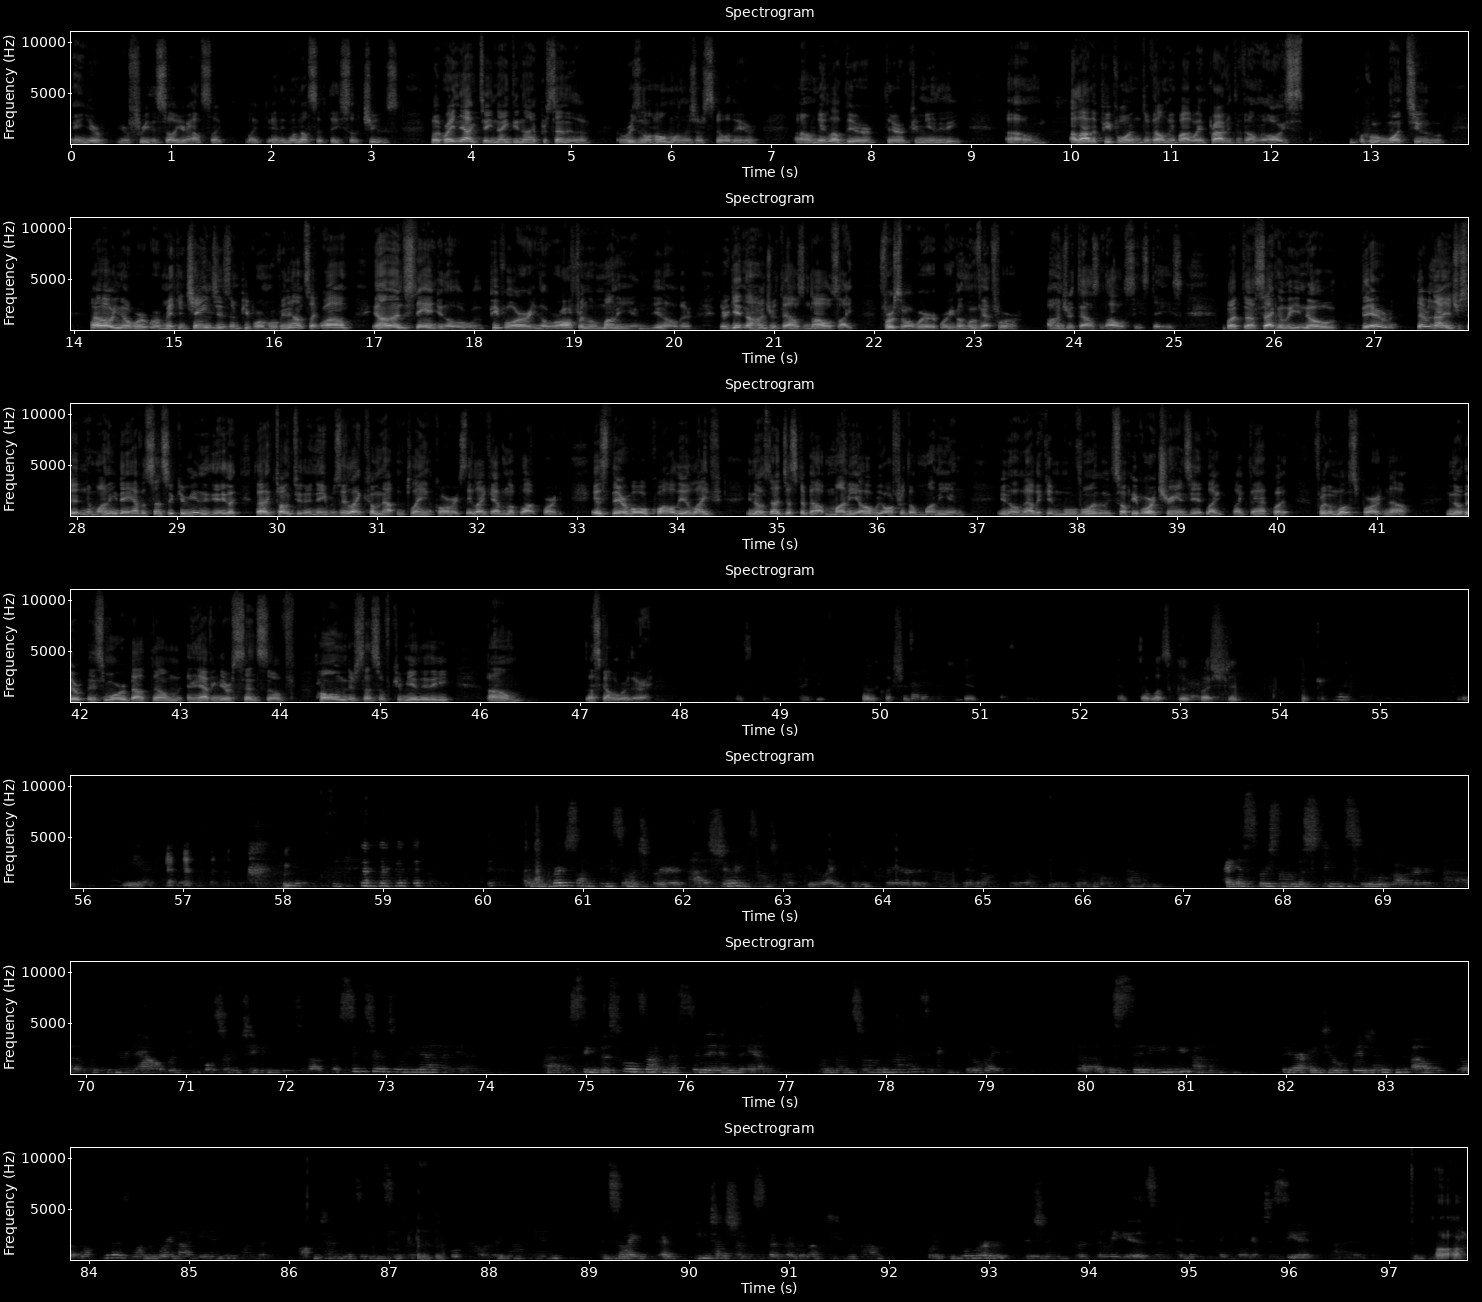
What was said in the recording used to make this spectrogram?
and you're you're free to sell your house like like anyone else if they so choose. But right now, I can say 99% of the original homeowners are still there. Um, they love their their community. Um, a lot of people in development, by the way, in private development, always who want to, oh, you know, we're, we're making changes and people are moving out. It's like, well, you know, I don't understand. You know, people are, you know, we're offering them money and you know they're they're getting hundred thousand dollars. Like, first of all, where where are you going to move that for? Hundred thousand dollars these days. But uh, secondly, you know, they're they're not interested in the money. They have a sense of community. They like, they like talking to their neighbors. They like coming out and playing cards. They like having a block party. It's their whole quality of life. You know, it's not just about money. Oh, we offer them money, and you know now they can move on. Some people are transient like like that, but for the most part, no. You know, it's more about them having their sense of home, their sense of community. Um, that's kind of where they're at. Thank you. Another question. That was a good question. Um, first off, thanks so much for uh, sharing so much about your life and your career um, and about Philadelphia in general. Um, I guess for some of the students who are uh, living here now, when people sort of take in news about the Sixers arena and uh, see the school's not invested in, and when rents are on the rise, it can feel like uh, the city, um, their ideal vision of Philadelphia is one that we're not in, and one that longtime residents and the Mhm. people of color are not in. And so I, I, you touched on this, but I would love to hear about what your vision for Philly is and, and if you think you'll get to see it. Uh, Uh,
